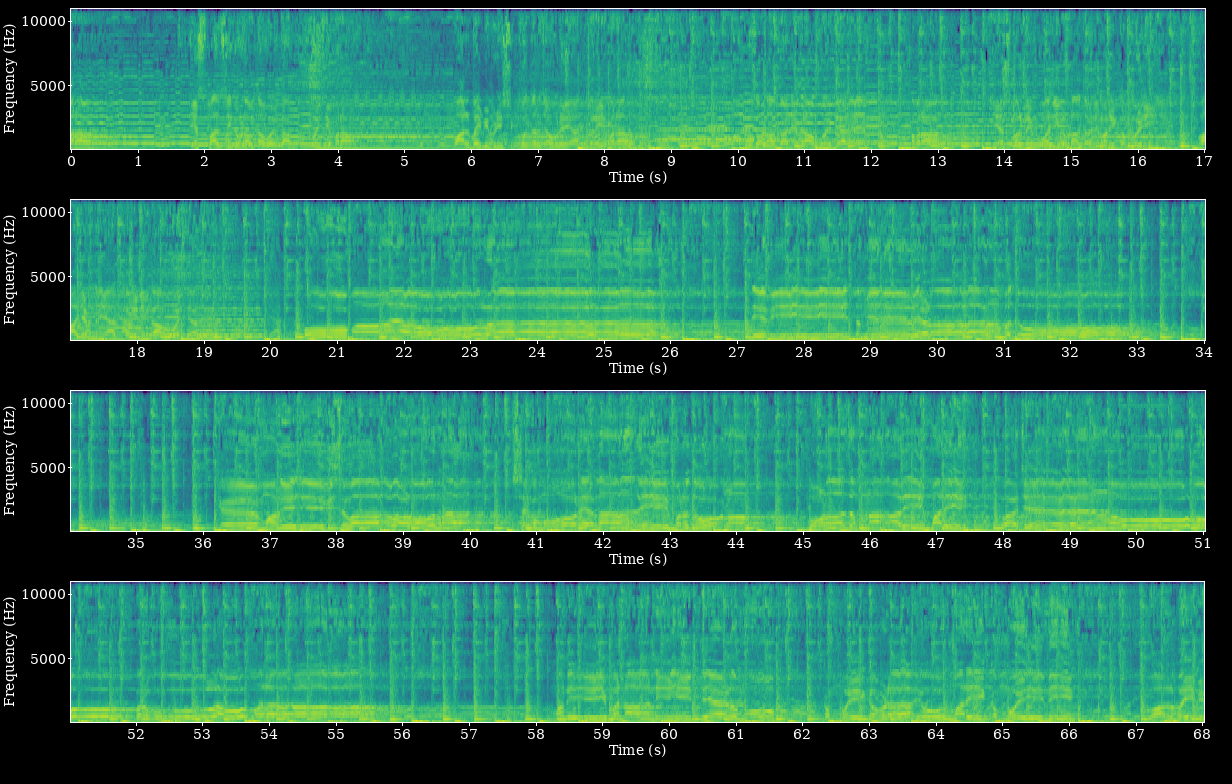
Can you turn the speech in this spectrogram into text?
અમારા યશપાલસિંહ ગવડાવતા હોય ગામ કંબોયથી અમારા વાલભાઈ બીબડી સિકોતર જાહુરે યાદ કરે અમારા બાપુ ગવડાવતા અને ગાવ હોય ત્યારે અમારા યશપાલભાઈ બુવાજી ગવડાવતા અને મારી કંબોઈની વાજણને યાદ કરીને ગાવ હોય ત્યારે ઓ માયા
